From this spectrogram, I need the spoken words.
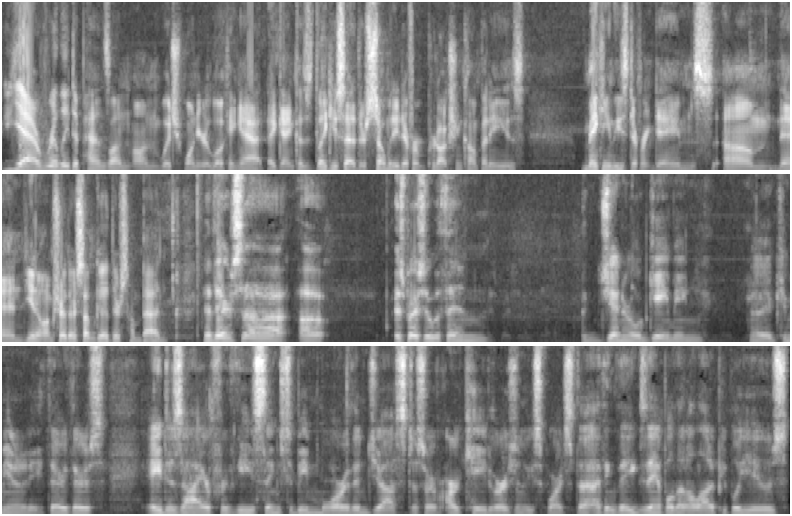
Yeah, it really depends on on which one you're looking at. Again, because like you said, there's so many different production companies making these different games. Um, and you know, I'm sure there's some good, there's some bad. Now, there's uh, uh especially within the general gaming uh, community there there's a desire for these things to be more than just a sort of arcade version of these sports the, i think the example that a lot of people use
